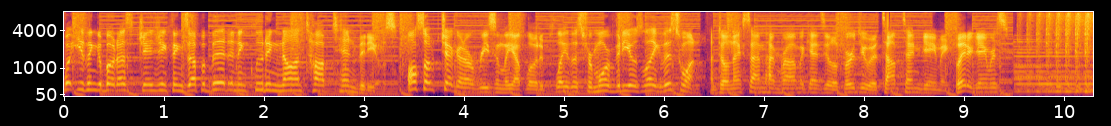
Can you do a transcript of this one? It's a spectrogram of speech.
what you think about us changing things up a bit and including non-top 10 videos. Also, check out our recently uploaded playlist for more videos like this one. Until next time, I'm Ron McKenzie-Lefurgey with Top 10 Gaming. Later, gamers.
